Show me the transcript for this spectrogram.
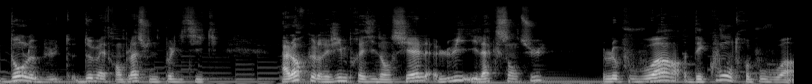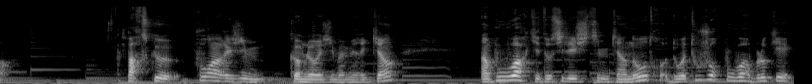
dans le but de mettre en place une politique. Alors que le régime présidentiel, lui, il accentue le pouvoir des contre-pouvoirs. Parce que pour un régime comme le régime américain, un pouvoir qui est aussi légitime qu'un autre doit toujours pouvoir bloquer.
